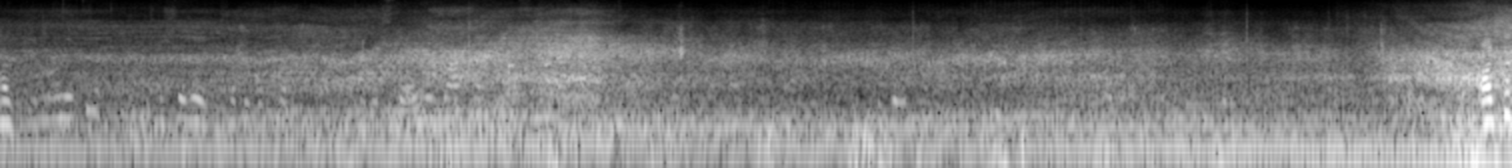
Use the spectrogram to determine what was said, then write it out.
Hayır. Dışarı kapatacak. İşte onu zaten Artık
